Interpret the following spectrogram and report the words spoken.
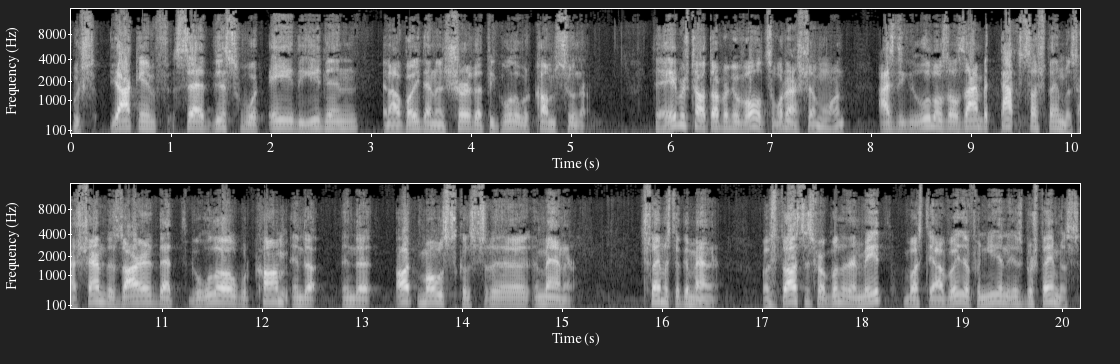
Which Yaakov said this would aid the Eden and avoid and ensure that the Gula would come sooner. The Abish taught over Gevol, so what did Hashem want? As the Gula zal sein betapsas Hashem desired that Gula would come in the in the utmost uh, manner, shlemistic manner. Was das is verbunden damit, was the Avodah von Eden is bestemis.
